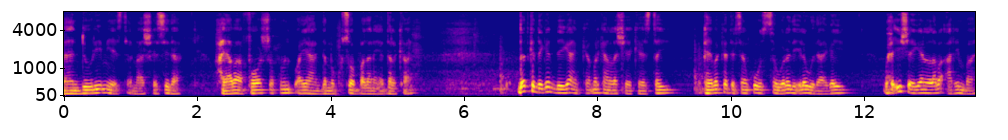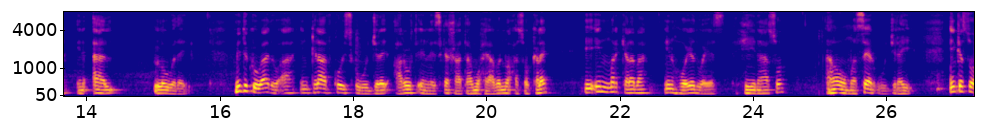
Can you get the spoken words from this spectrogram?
maandooriye miya isticmaashay sida waxyaabaha foosha xun waayahan dambe ku soo badanaya dalka dadka degan deegaanka markaan la sheekaystay qeybo ka tirsan kuwa sawirada ila wadaagay waxay ii sheegeen laba arrinba in aada loo waday. Midda koowaad oo ah in khilaaf qoyska uu jiray carruurta in la iska qaataamo waxyaaba noocaas oo kale iyo in mar kaleba in hooyadu ay hiinaaso amaba maseer uu jiray. Inkastoo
